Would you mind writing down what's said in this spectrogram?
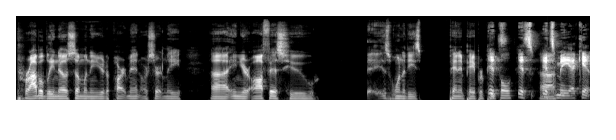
probably know someone in your department or certainly uh, in your office who is one of these pen and paper people. It's it's, it's Uh, me. I can't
